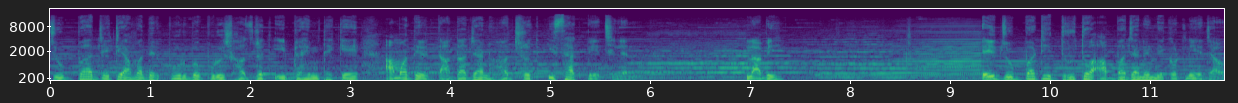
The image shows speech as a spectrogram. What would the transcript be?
জুব্বা যেটি আমাদের পূর্বপুরুষ হজরত ইব্রাহিম থেকে আমাদের দাদাজান হজরত ইসাক পেয়েছিলেন। লাবি, এই জুব্বাটি দ্রুত আব্বাজানের নিকট নিয়ে যাও।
